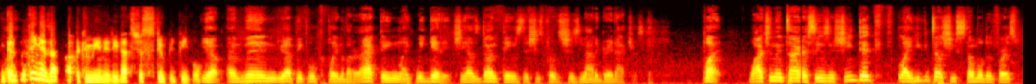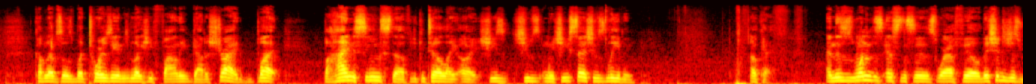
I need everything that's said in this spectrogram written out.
because the thing is that's not the community. That's just stupid people. Yep, and then you have people complaining about her acting. Like we get it, she has done things that she's proved she's not a great actress. But watching the entire season, she did like you can tell she stumbled in the first couple episodes, but towards the end, like she finally got her stride. But behind the scenes stuff, you can tell like all right, she's she was when she said she was leaving. Okay, and this is one of those instances where I feel they should have just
